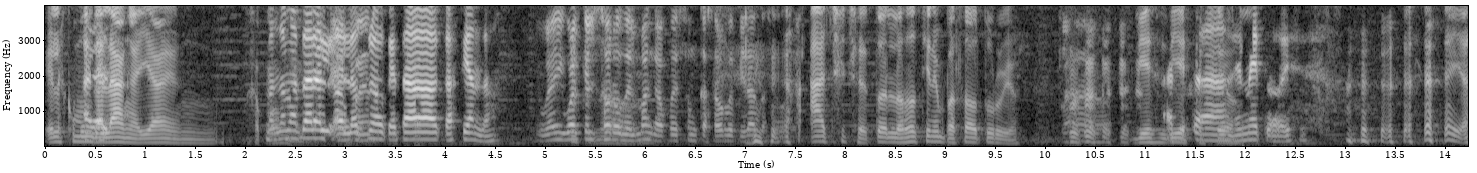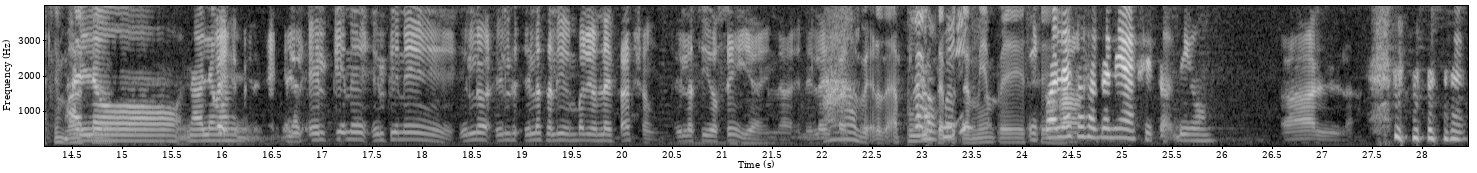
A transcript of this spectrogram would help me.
Él es como un A ver. galán allá en Japón. Mandó a matar al, Ah, bueno. otro que está casteando. Igual, igual que el Zoro No. del manga, pues es un cazador de piratas. ¿no? Ah, chucha, todos los dos tienen pasado turbio. Claro. 10 Aquí 10 está casteo. el método, dices. Y además, lo... No hablemos Él, él tiene, él tiene, él, él, él ha salido en varios live action. Él ha sido Seiya en, la, en el live Ah, action. verdad, Claro, puta, ¿sí? pero también PS. ¿Y cuál de esos ha tenido éxito? Digo. Ala. él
